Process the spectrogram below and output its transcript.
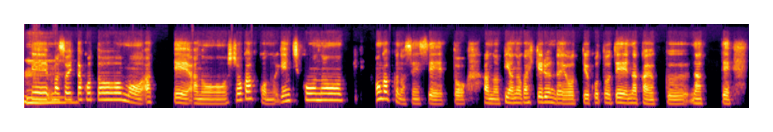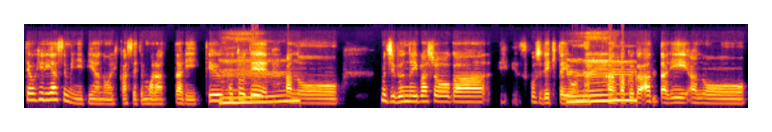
で、まあそういったこともあって、あの、小学校の現地校の音楽の先生と、あの、ピアノが弾けるんだよっていうことで仲良くなって、で、お昼休みにピアノを弾かせてもらったりっていうことでう、ん。あの、まあ自分の居場所が少しできたような感覚があったり、あの、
